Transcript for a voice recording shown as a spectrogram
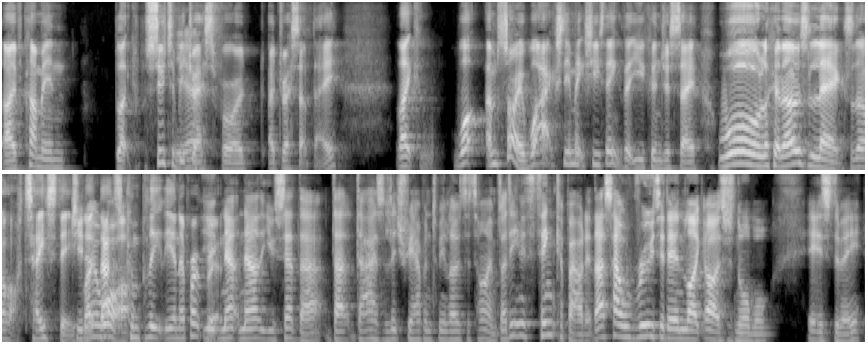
I've come in like suitably Yeah. dressed for a, a dress up day. Like what? I'm sorry. What actually makes you think that you can just say, "Whoa, look at those legs! Oh, tasty!" Do you like know that's what? completely You- inappropriate. now, now that you said that, that that has literally happened to me loads of times. I didn't even think about it. That's how rooted in, like, oh, it's just normal it is to me.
